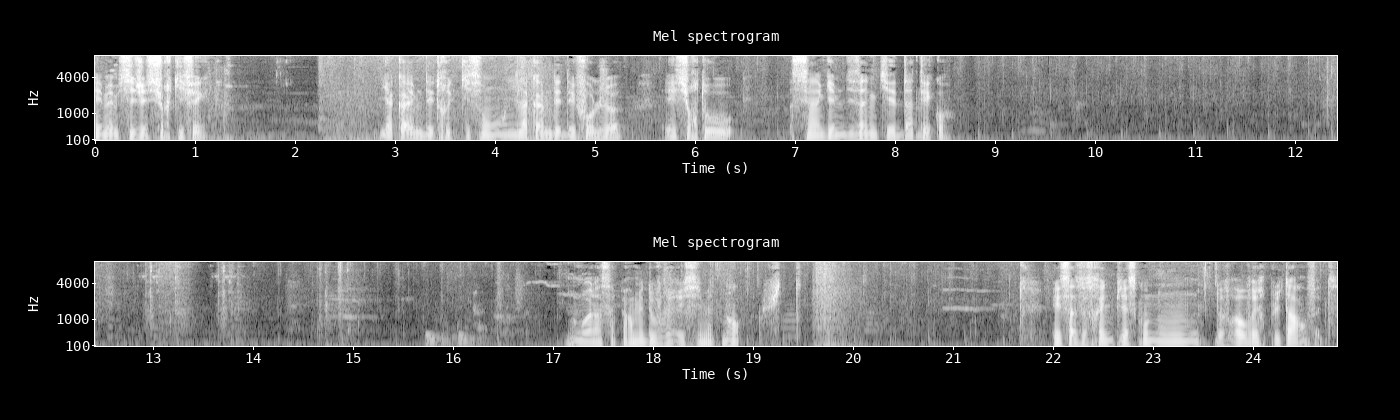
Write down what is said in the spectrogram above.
Et même si j'ai surkiffé, il y a quand même des trucs qui sont. Il a quand même des défauts le jeu. Et surtout, c'est un game design qui est daté quoi. Donc voilà, ça permet d'ouvrir ici maintenant. Et ça, ce sera une pièce qu'on devra ouvrir plus tard en fait.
